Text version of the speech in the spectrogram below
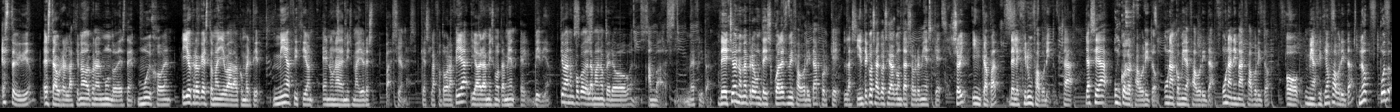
este vídeo. He estado relacionado con el mundo desde muy joven y yo creo que esto me ha llevado a convertir mi afición en una de mis mayores que es la fotografía y ahora mismo también el vídeo. Que van un poco de la mano, pero bueno, ambas me flipan. De hecho, no me preguntéis cuál es mi favorita, porque la siguiente cosa que os iba a contar sobre mí es que soy incapaz de elegir un favorito. O sea, ya sea un color favorito, una comida favorita, un animal favorito o mi afición favorita, no puedo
